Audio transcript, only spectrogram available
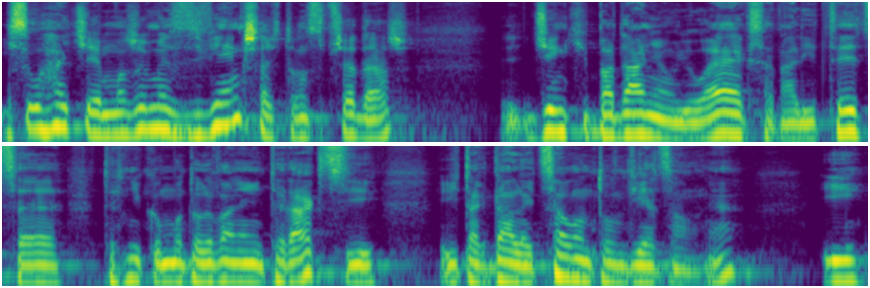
I słuchajcie, możemy zwiększać tą sprzedaż dzięki badaniom UX, analityce, technikom modelowania interakcji i tak dalej, całą tą wiedzą. Nie? I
